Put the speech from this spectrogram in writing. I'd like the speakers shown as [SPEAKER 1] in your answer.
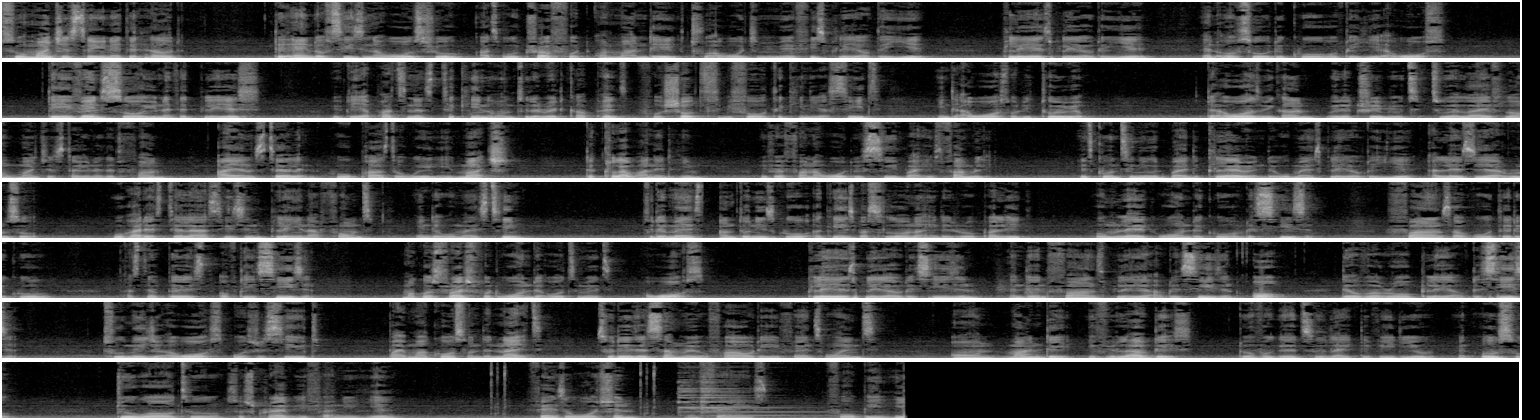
[SPEAKER 1] So Manchester United held the end of season awards show at Old Trafford on Monday to award Jimmy Murphy's Player of the Year, Players Player of the Year, and also the Goal of the Year awards. The event saw United players with their partners taking onto the red carpet for shots before taking their seats in the awards auditorium. The awards began with a tribute to a lifelong Manchester United fan, Ian Stirling, who passed away in March. The club honored him with a fan award received by his family. It continued by declaring the Women's Player of the Year, Alessia Russo, who had a stellar season playing up front in the women's team. To the men's, Antony's goal against Barcelona in the Europa League home leg won the goal of the season. Fans have voted the goal as the best of the season. Marcus Rashford won the Ultimate Awards, Players Player of the Season, and then Fans Player of the Season, or the Overall Player of the Season. Two major awards was received by Marcus on the night. So this is a summary of how the event went on Monday. If you love this, don't forget to like the video and also do well to subscribe if you are new here. Thanks for watching and thanks for being here.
